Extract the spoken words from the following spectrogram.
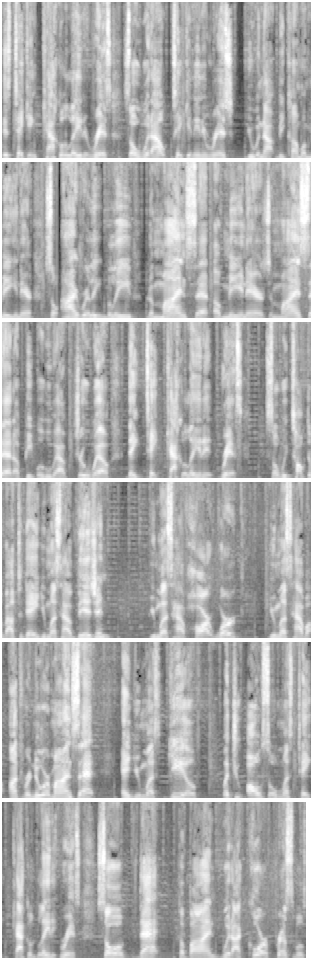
It's taking calculated risk. So without taking any risk, you would not become a millionaire. So I really believe the mindset of millionaires, the mindset of people who have true wealth, they take calculated risk. So we talked about today you must have vision, you must have hard work, You must have an entrepreneur mindset and you must give, but you also must take calculated risk. So that combined with our core principles,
